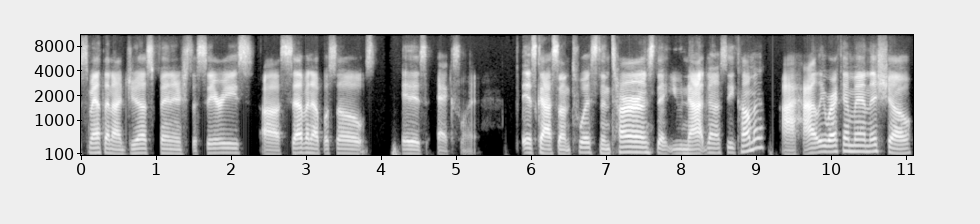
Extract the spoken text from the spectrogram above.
Samantha and I just finished the series, uh, seven episodes. It is excellent. It's got some twists and turns that you're not gonna see coming. I highly recommend this show.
